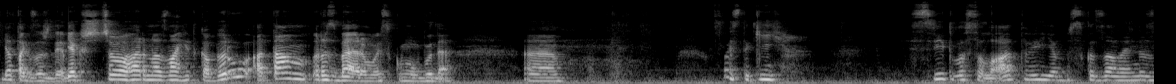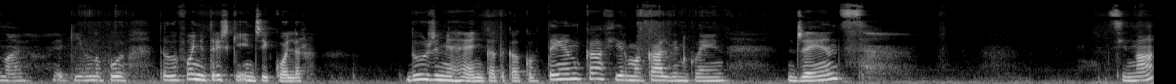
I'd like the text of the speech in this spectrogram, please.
Я так завжди. Якщо гарна знахідка беру, а там розберемось, кому буде. Е, ось такий світло-салатовий, я би сказала, я не знаю, який воно по телефоні трішки інший колір. Дуже м'ягенька така ковтинка, фірма Calvin Klein Jeans. Ціна.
